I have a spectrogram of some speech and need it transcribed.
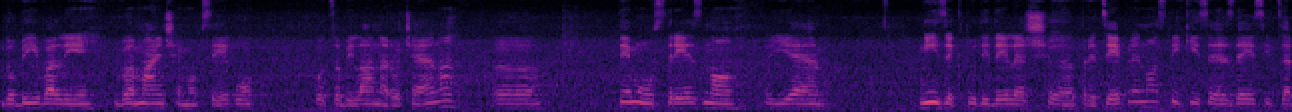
dobivali v manjšem obsegu, kot so bila naročena. Eh, temu ustrezno je nizek tudi delež eh, precepljenosti, ki se je zdaj sicer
